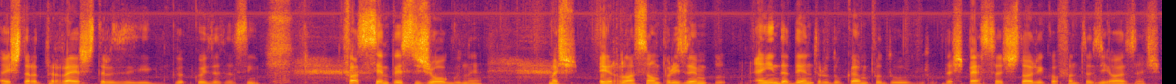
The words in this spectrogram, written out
extraterrestres e coisas assim. Faço sempre esse jogo, né? Mas em relação, por exemplo, ainda dentro do campo do, das peças histórico-fantasiosas,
